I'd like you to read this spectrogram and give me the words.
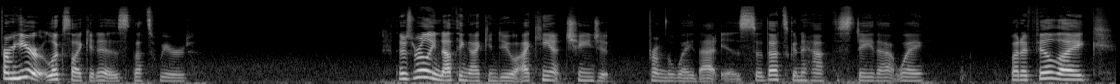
From here, it looks like it is. That's weird. There's really nothing I can do. I can't change it from the way that is. So that's going to have to stay that way. But I feel like...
